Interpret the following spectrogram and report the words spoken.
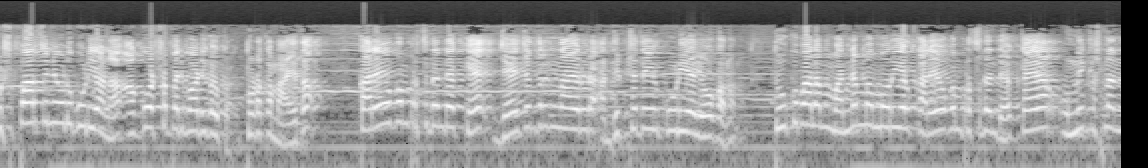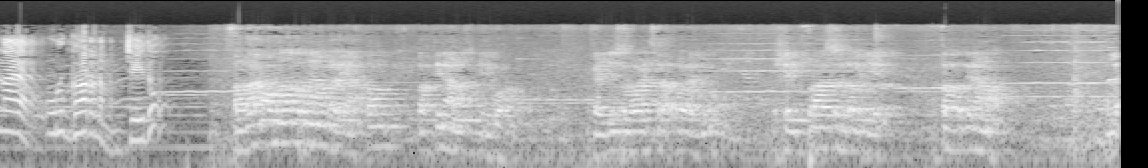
പുഷ്പാർച്ചനയോടുകൂടിയാണ് ആഘോഷ പരിപാടികൾക്ക് തുടക്കമായത്. കരയോഗം പ്രസിഡന്റ് കെ. ജയചന്ദ്രൻ നായരുടെ അധ്യക്ഷതയിൽ കൂടിയ യോഗം Thookkupalam Mannam memorial Karayogam president K. R. Unnikrishnan Nair ഉദ്ഘാടനം ചെയ്തു. കഴിഞ്ഞ ചൊവ്വാഴ്ച എന്താ വലിയ അല്ല.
